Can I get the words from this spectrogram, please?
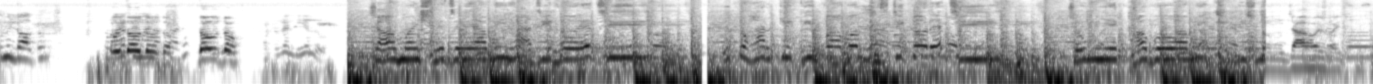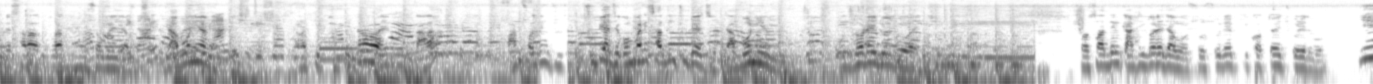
তুমি লও তো। দৌ দৌ দৌ দৌ দৌ দৌ। জামাই সেজে আমি হাজির হয়েছি। উপহার কি কি পাবো লিস্টি করেছি। জমিয়ে খাব আমি যা হয় ভাই সারা পুরা ধ্বংস হয়ে যাব। আমি। কি হয়? দাঁড়া। পাঁচ ছ দিন ছুটি- আছে কোম্পানি সাত দিন ছুটি আছে। যাব নি আমি ধরেই রইবো ভাই। ছ, সাত দিন কাটি করে যাব। শ্বশুরের কি কত করে দেবো? কি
